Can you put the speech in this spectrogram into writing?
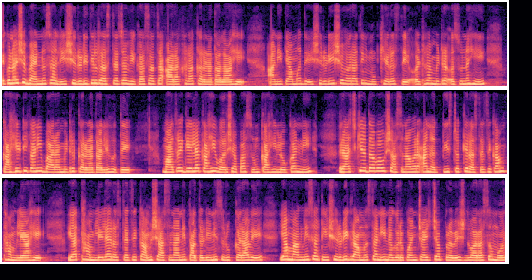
एकोणीसशे ब्याण्णव साली शिर्डीतील रस्त्याच्या विकासाचा आराखडा करण्यात आला आहे आणि त्यामध्ये शिर्डी शहरातील मुख्य रस्ते अठरा मीटर असूनही काही ठिकाणी बारा मीटर करण्यात आले होते. मात्र गेल्या काही वर्षापासून काही लोकांनी राजकीय दबाव शासनावर आणत तीस टक्के रस्त्याचे काम थांबले आहे. या थांबलेल्या रस्त्याचे काम शासनाने तातडीने सुरू करावे या मागणीसाठी शिर्डी ग्रामस्थांनी नगरपंचायतच्या प्रवेशद्वारासमोर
